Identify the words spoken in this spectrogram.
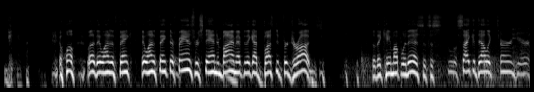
well, well, they wanted to thank they wanted to thank their fans for standing by them after they got busted for drugs. so they came up with this. It's a psychedelic turn here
